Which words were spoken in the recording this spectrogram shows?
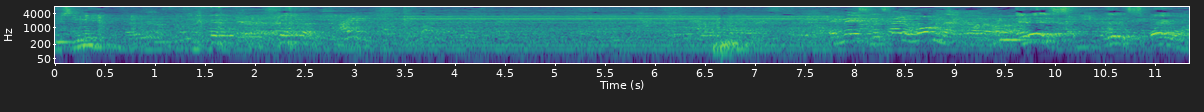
You see me? Hey, Mason, it's kind of warm in that corner, huh? It is. It is very warm.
